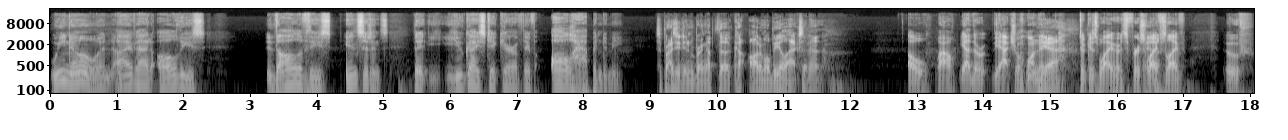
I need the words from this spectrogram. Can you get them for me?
we know, and I've had all these, all of these incidents that you guys take care of. They've all happened to me. Surprised you didn't bring up the automobile accident. Oh wow, yeah, the the actual one that Yeah. took his wife, his first wife's life. Oof.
